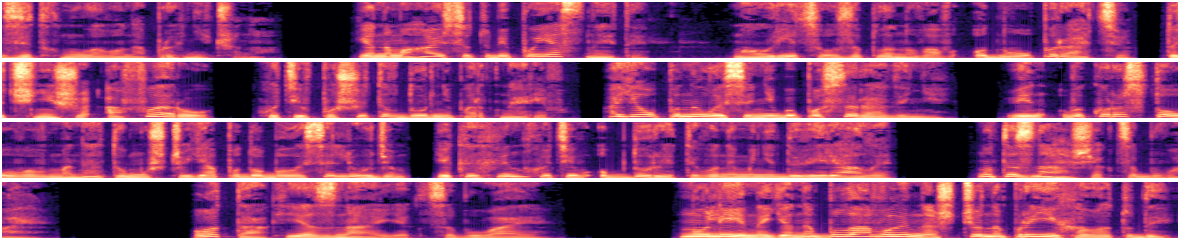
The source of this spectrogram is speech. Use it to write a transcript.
зітхнула вона пригнічено. Я намагаюся тобі пояснити. Мауріцо запланував одну операцію, точніше, аферу, хотів пошити в дурні партнерів, а я опинилася ніби посередині. Він використовував мене, тому що я подобалася людям, яких він хотів обдурити. Вони мені довіряли. Ну, ти знаєш, як це буває. Отак, я знаю, як це буває. Ну, Ліне, я не була винна, що не приїхала туди.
